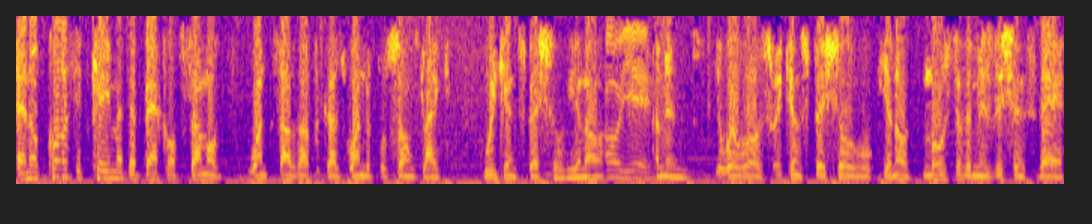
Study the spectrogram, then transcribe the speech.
and of course, it came at the back of some of one South Africa's wonderful songs like Weekend Special. You know. Oh yes. I mean, where was Weekend Special? You know, most of the musicians there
